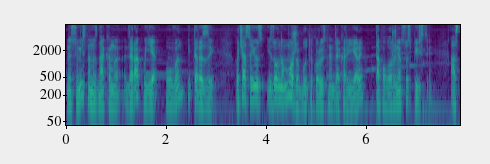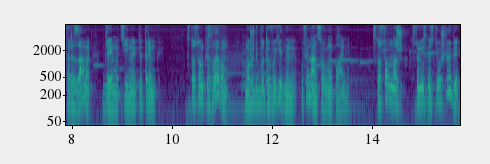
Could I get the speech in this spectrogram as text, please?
Несумісними знаками для раку є овен і терези, хоча союз із овном може бути корисний для кар'єри та положення в суспільстві, а з терезами для емоційної підтримки. Стосунки з левом можуть бути вигідними у фінансовому плані. Стосовно ж сумісності у шлюбі,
